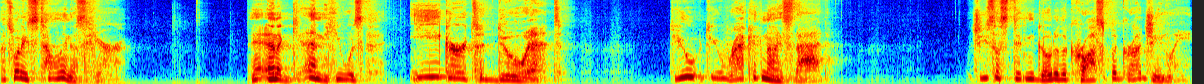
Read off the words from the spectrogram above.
That's what he's telling us here. And again, he was eager to do it. Do you, do you recognize that? Jesus didn't go to the cross begrudgingly,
